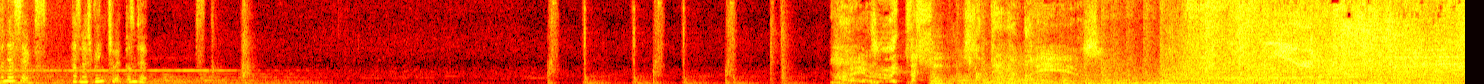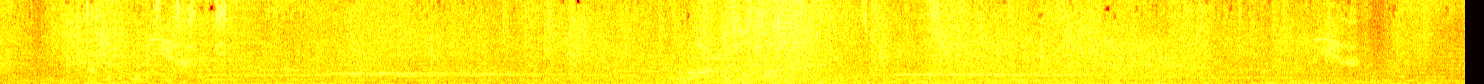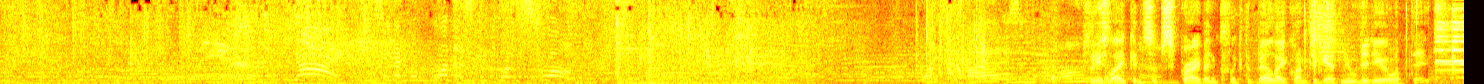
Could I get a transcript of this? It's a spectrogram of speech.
Essex has a nice ring to it, doesn't it? Please like and subscribe and click the bell icon to get new video updates.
